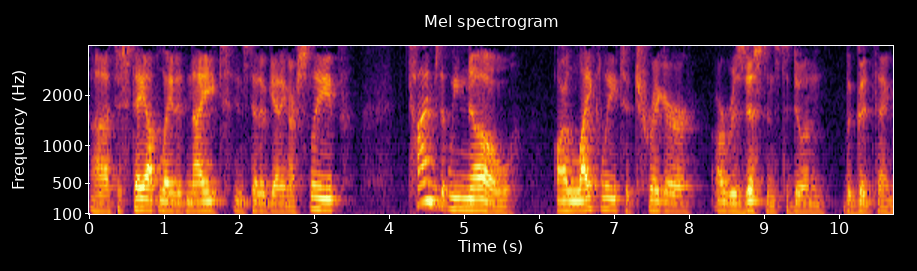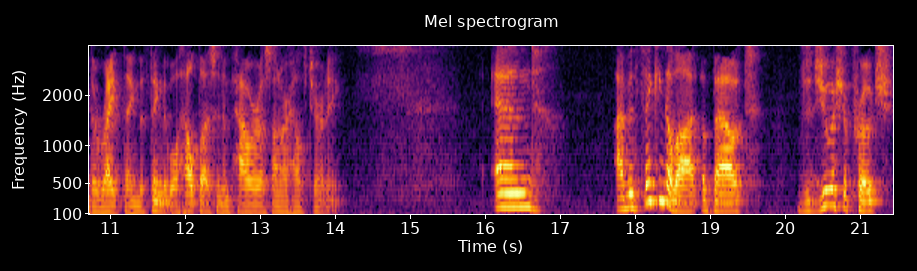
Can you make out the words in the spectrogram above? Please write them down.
uh, to stay up late at night instead of getting our sleep. Times that we know are likely to trigger our resistance to doing the good thing, the right thing, the thing that will help us and empower us on our health journey. And I've been thinking a lot about the Jewish approach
